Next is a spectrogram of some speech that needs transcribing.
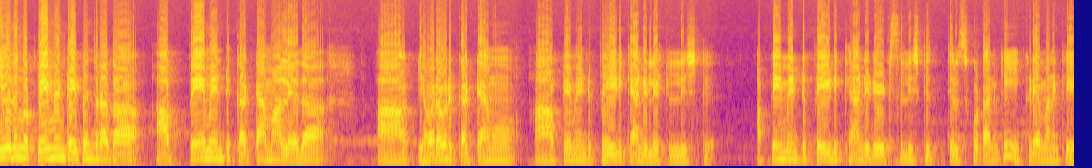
ఈ విధంగా పేమెంట్ అయిపోయిన తర్వాత ఆ పేమెంట్ కట్టామా లేదా ఎవరెవరికి కట్టామో ఆ పేమెంట్ పెయిడ్ క్యాండిడేట్ లిస్ట్ ఆ పేమెంట్ పెయిడ్ క్యాండిడేట్స్ లిస్ట్ తెలుసుకోవడానికి ఇక్కడే మనకి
